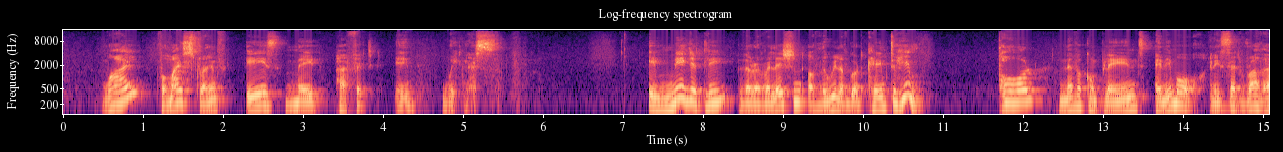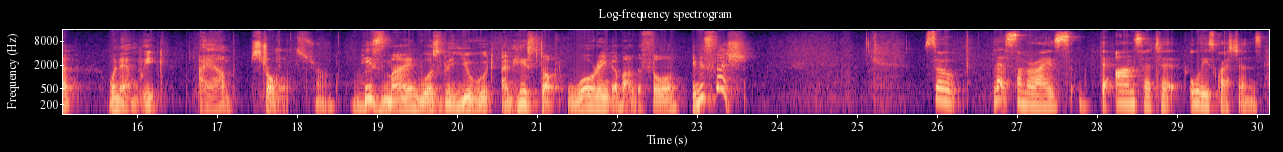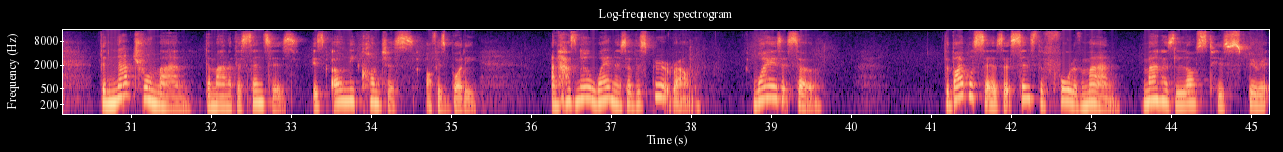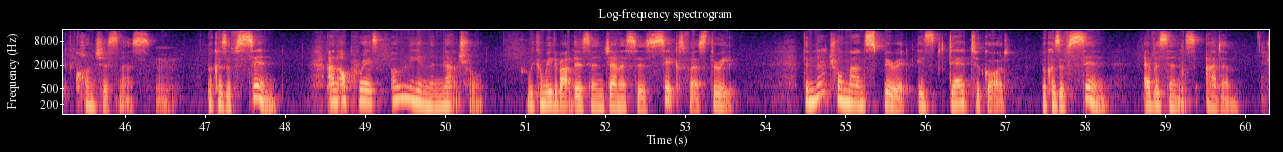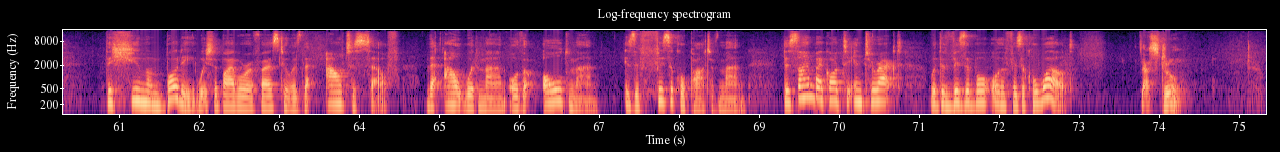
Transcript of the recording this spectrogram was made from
Why? For my strength is made perfect in weakness. Immediately, the revelation of the will of God came to him. Paul never complained anymore, and he said, Rather, when I am weak, I am strong. Strong. Mm. His mind was renewed, and he stopped worrying about the thorn in his flesh. So, let's summarize the answer to all these questions. The natural man, the man of the senses, is only conscious of his body and has no awareness of the spirit realm. Why is it so? The Bible says that since the fall of man, man has lost his spirit consciousness mm. because of sin and operates only in the natural. We can read about this in Genesis 6, verse 3. The natural man's spirit is dead to God because of sin ever since Adam. The human body, which the Bible refers to as the outer self, the outward man, or the old man, is the physical part of man, designed by God to interact with the visible or the physical world. That's true.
